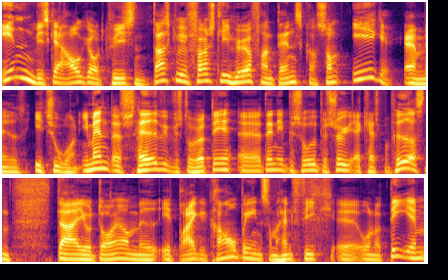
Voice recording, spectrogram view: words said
Inden vi skal have afgjort quizzen, der skal vi først lige høre fra en dansker, som ikke er med i turen. I mandags havde vi, hvis du hørte det, øh, den episode besøg af Kasper Pedersen, der jo døjer med et brækket kravben, som han fik øh, under DM.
